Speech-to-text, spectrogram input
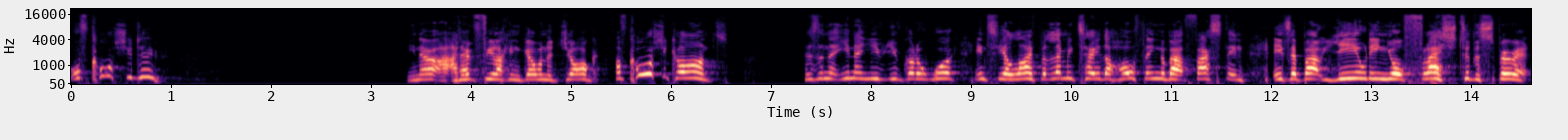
Of course you do. You know, I, I don't feel I can go on a jog. Of course you can't. Isn't it? You know, you've, you've got to work into your life. But let me tell you, the whole thing about fasting is about yielding your flesh to the Spirit.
